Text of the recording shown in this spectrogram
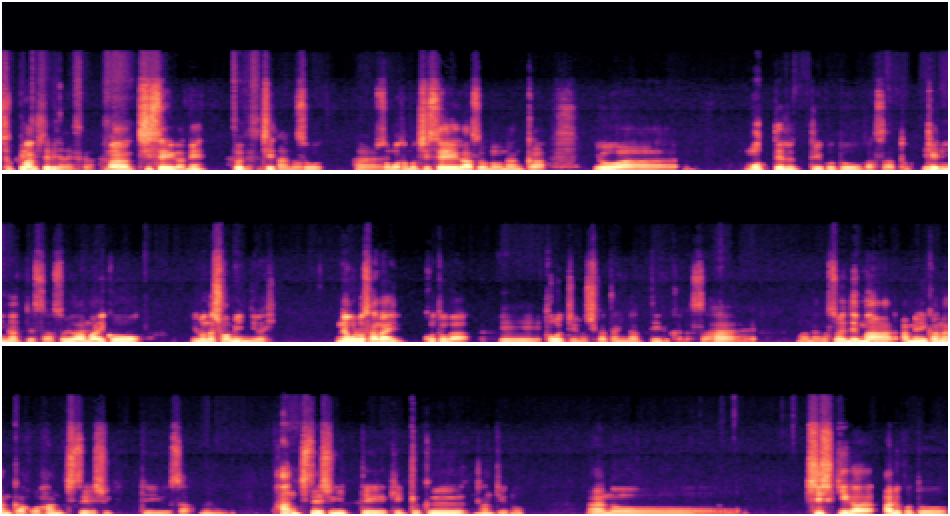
直結してるじゃないですか。まあ知性がねそうですち。あの、そうはい。そもそも知性がそのなんか要は持ってるっていうことがさ特権になってさそれをあまりこう、い、ろんな庶民にはひね下ろさないことがえ統治の仕方になっているからさ、ーはい。まあなんかそれでまあアメリカなんか反知性主義っていうさ。うん。反知性主義って結局なんていうの？あのー知識があること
